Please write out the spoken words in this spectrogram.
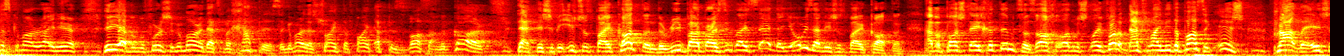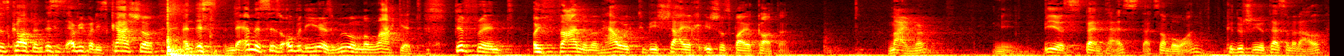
this gemara right here. He have a befurish gemara that's mechapis, a gemara that's trying to find epis vas on the car that there should be issues by cotton. The Ribar Barzilai said that you always have issues by cotton. Have a posh teichatim, so Zachem la'adam shaloi b'fanim. That's why I need the pasuk ish pratle ish is cotton and this is everybody's kasha. And this, and the emes is over the years we will malakit different oifanim of how it to be shaykh ishus by a katan. Maimer, I mean, bias spentes. That's number one. Kedushin yotesim al.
